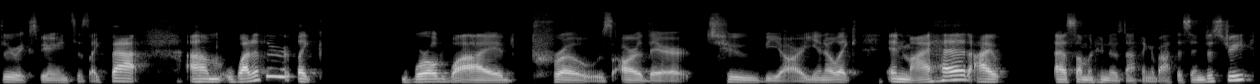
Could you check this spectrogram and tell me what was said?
through experiences like that. Um, what other like worldwide pros are there to VR? You know, like in my head, I as someone who knows nothing about this industry,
